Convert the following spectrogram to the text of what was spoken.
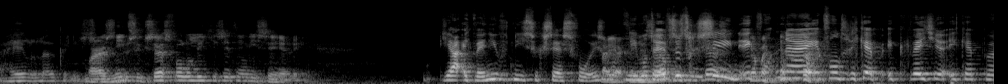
hele leuke liedjes. Maar het niet succesvolle liedje zit in die serie. Ja, ik weet niet of het niet succesvol is, Nou, want niemand het heeft het gezien. Ik Ja, vond, maar- nee, ik vond het, ik heb, ik, weet je, ik heb eh,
